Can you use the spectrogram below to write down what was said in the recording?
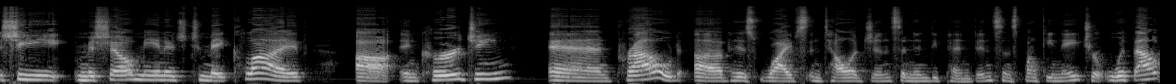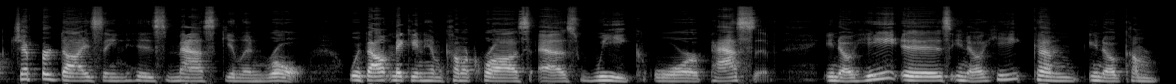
she, Michelle managed to make Clive uh, encouraging and proud of his wife's intelligence and independence and spunky nature without jeopardizing his masculine role without making him come across as weak or passive. You know, he is, you know, he can, you know, come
